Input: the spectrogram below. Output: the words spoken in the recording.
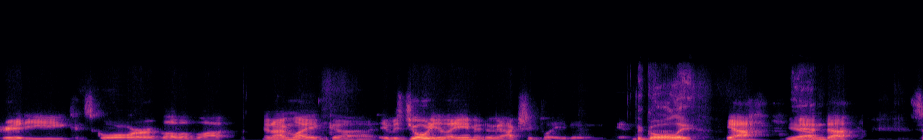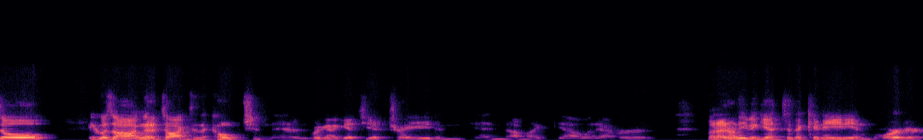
gritty, can score, blah blah blah. And I'm like, uh, it was Jody Lehman who actually played in, in the goalie. Yeah, yeah. And uh, so he goes, oh, I'm going to talk to the coach, and, and we're going to get you a trade. And and I'm like, yeah, whatever. But I don't even get to the Canadian border,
